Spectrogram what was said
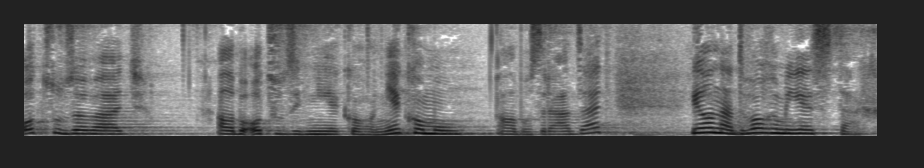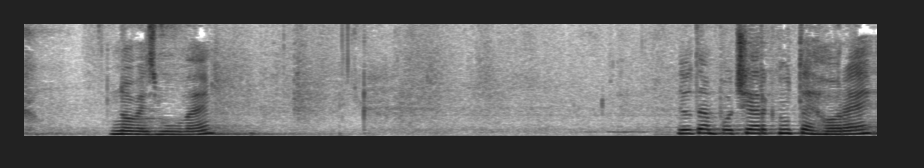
odsudzovať, alebo odsudziť niekoho niekomu, alebo zrádzať, je len na dvoch miestach v Novej zmluve. Je tam počiarknuté hore,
